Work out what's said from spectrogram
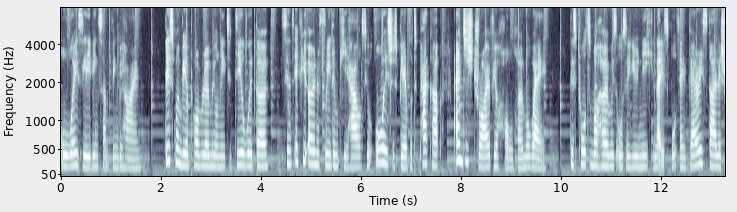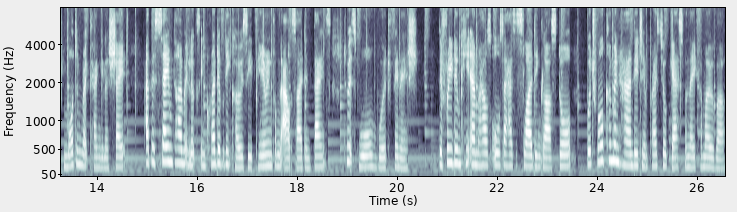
always leaving something behind. This won't be a problem you'll need to deal with though, since if you own a Freedomky house, you'll always just be able to pack up and just drive your whole home away. This portable home is also unique in that it sports a very stylish modern rectangular shape. At the same time, it looks incredibly cozy peering from the outside in thanks to its warm wood finish. The Freedomky M House also has a sliding glass door, which will come in handy to impress your guests when they come over.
